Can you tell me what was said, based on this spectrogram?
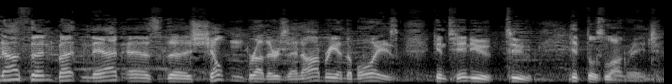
nothing but net as the Shelton brothers and Aubrey and the boys continue to hit those long range.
